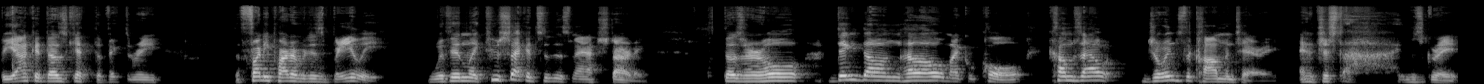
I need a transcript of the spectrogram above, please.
Bianca does get the victory. The funny part of it is Bayley, within like two seconds of this match starting, does her whole ding dong hello, Michael Cole, comes out, joins the commentary, and it just, ah, it was great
